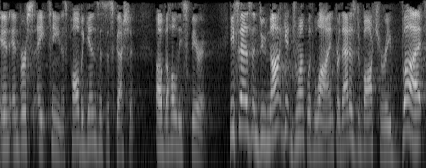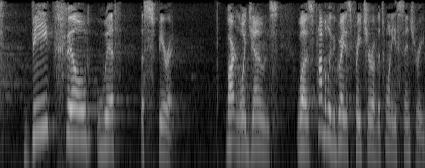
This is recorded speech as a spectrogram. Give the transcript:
in, in verse 18, as Paul begins his discussion of the Holy Spirit, he says, And do not get drunk with wine, for that is debauchery, but be filled with the Spirit. Martyn Lloyd-Jones was probably the greatest preacher of the 20th century.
